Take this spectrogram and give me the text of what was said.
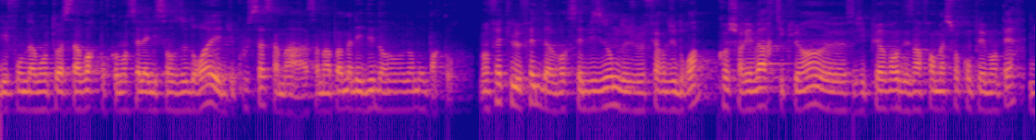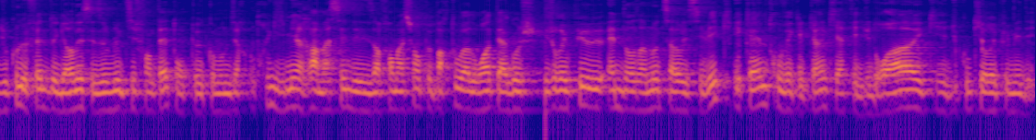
les fondamentaux à savoir pour commencer la licence de droit et du coup ça, ça m'a pas mal aidé dans, mon parcours. En fait, le fait d'avoir cette vision de je veux faire du droit, quand je suis arrivé à article 1, euh, j'ai pu avoir des informations complémentaires. Du coup, le fait de garder ces objectifs en tête, on peut, comment dire, entre guillemets, ramasser des informations un peu partout à droite et à gauche. J'aurais pu être dans un autre service civique et quand même trouver quelqu'un qui a fait du droit et qui, du coup, qui aurait pu m'aider.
